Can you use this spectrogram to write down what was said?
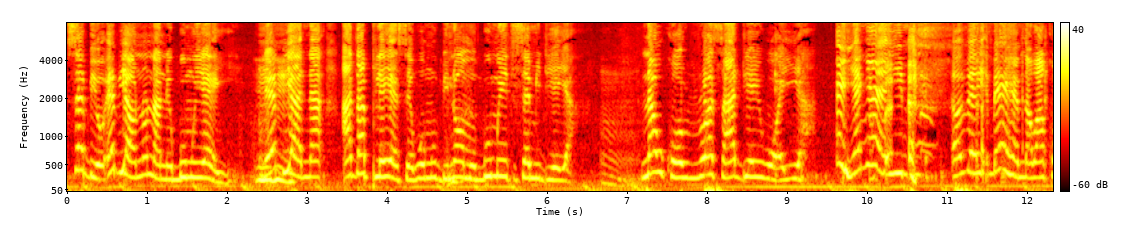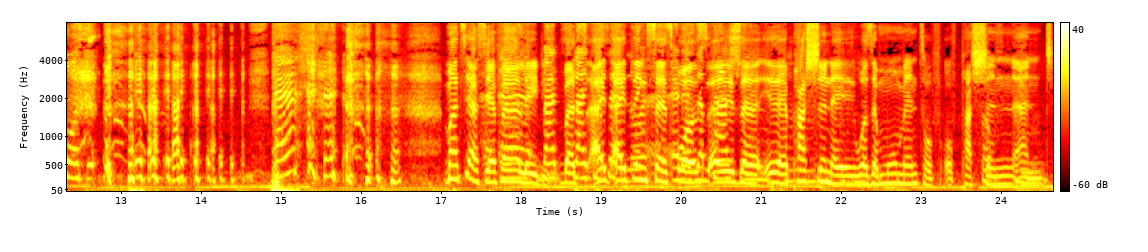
sɛbio ebi a ɔno na ne bu mu yɛ yi na ebi a na other players ɛwɔ mu bi na ɔmo bu mu yi te sɛ mi die ya na wokɔ wura saa adeɛ yi wɔ yi a ei ɛnyɛ ayi ɔbɛ- bɛyɛhɛm na wakɔ se Matthias, yeah, fair Eh, lady, but but, like I, said, I no, think eh, says it is was a uh, is a, passion. a passion. It was a moment of of passion and.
